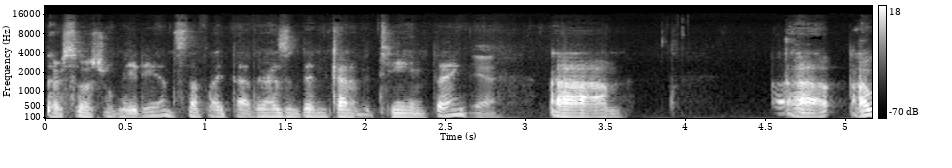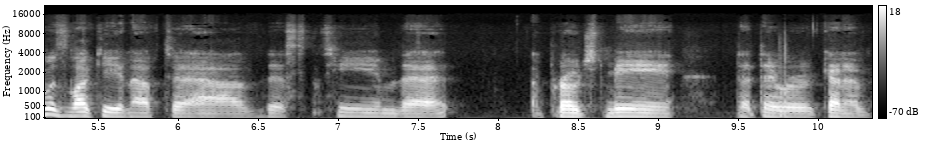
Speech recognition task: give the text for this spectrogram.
their social media and stuff like that. There hasn't been kind of a team thing Yeah. um, uh, I was lucky enough to have this team that approached me that they were kind of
